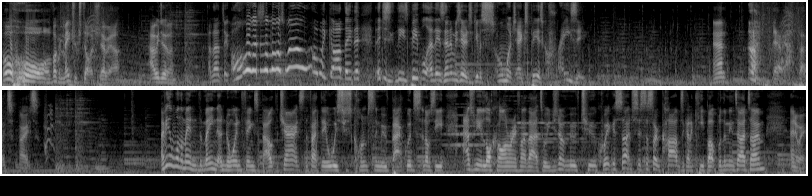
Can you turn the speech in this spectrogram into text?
Oh, fucking Matrix dodge, there we are. How are we doing? How that do? Oh, that does a lot as well! Oh my god, they, they, just, these people and these enemies here just give us so much XP, it's crazy. And, uh, there we are, perfect. Alright. I think one of the main, the main annoying things about the chariots is the fact they always just constantly move backwards. And obviously, as when you lock on or anything like that at all, you just don't move too quick as such. It's just so hard to kind of keep up with them the entire time. Anyway.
